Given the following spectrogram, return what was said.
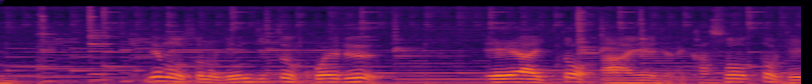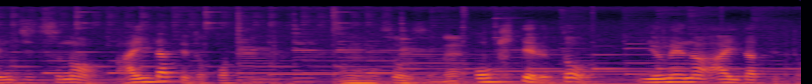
に。うんでもその現実を超える AI とあ AI じゃない仮想と現実の間ってとこってう。んそうですよね。起きてると夢の間ってと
